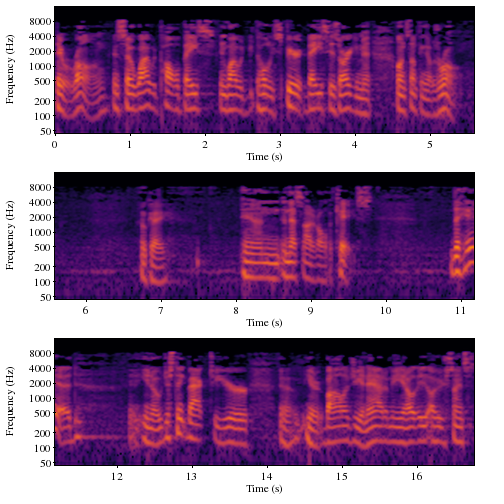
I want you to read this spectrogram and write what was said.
they were wrong. And so why would Paul base and why would the Holy Spirit base his argument on something that was wrong? Okay. And, and that's not at all the case. The head, you know, just think back to your, uh, you know, biology, anatomy, all, all your sciences.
